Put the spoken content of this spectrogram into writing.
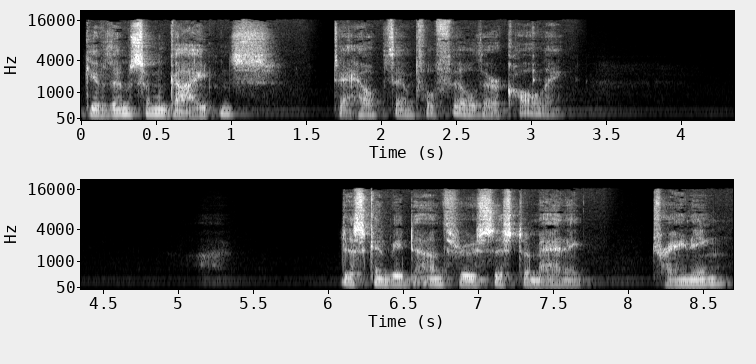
give them some guidance to help them fulfill their calling. This can be done through systematic training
